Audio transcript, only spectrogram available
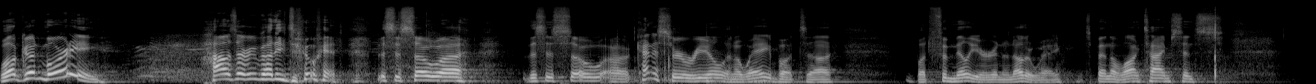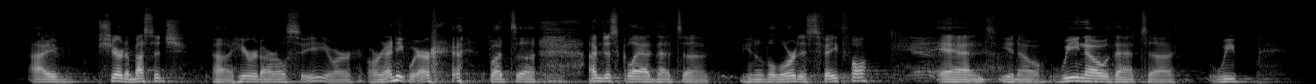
Well, good morning. How's everybody doing? This is so, uh, this is so uh, kind of surreal in a way, but, uh, but familiar in another way. It's been a long time since I've shared a message uh, here at RLC or, or anywhere, but uh, I'm just glad that, uh, you know, the Lord is faithful. And, you know, we know that we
